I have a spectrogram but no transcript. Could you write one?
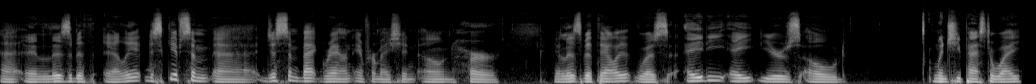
uh, Elisabeth Elliot. Just give some, uh, just some background information on her. Elisabeth Elliot was 88 years old when she passed away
